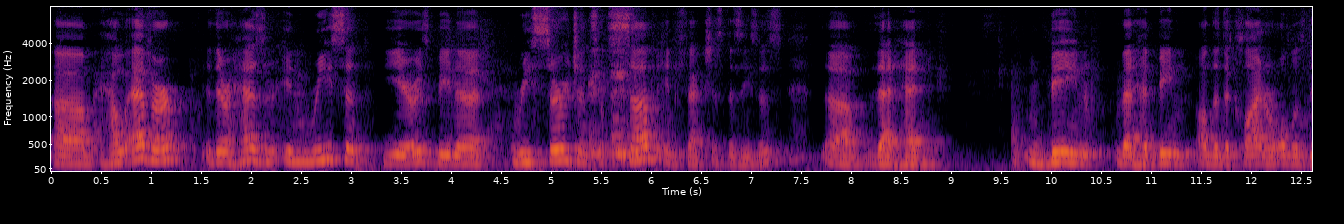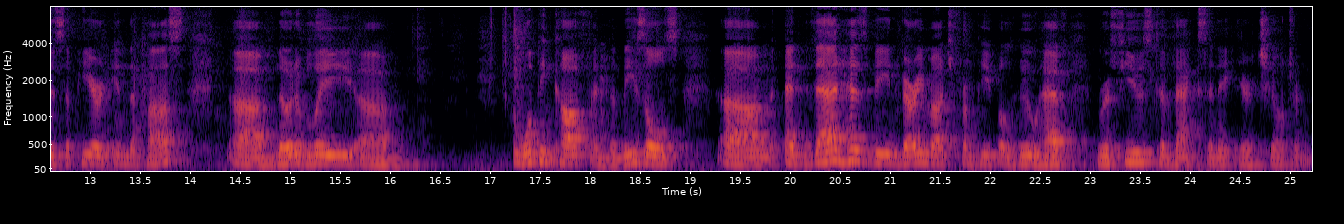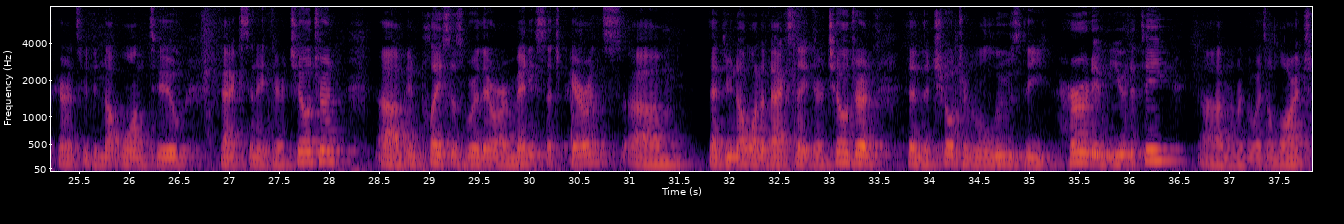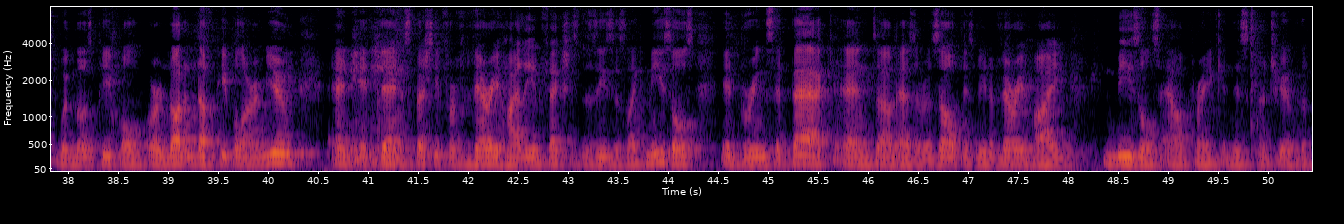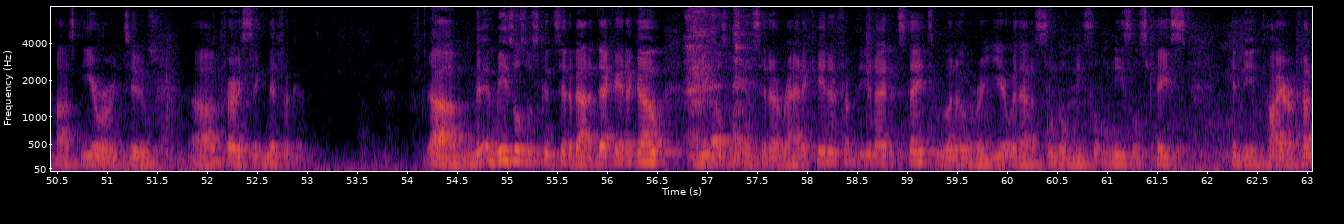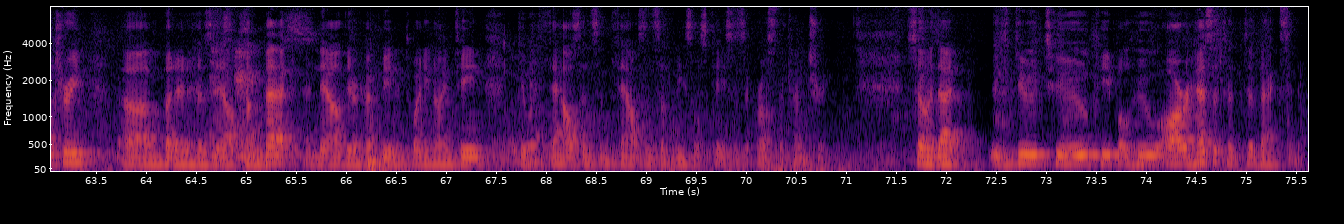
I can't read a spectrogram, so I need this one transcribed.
Um, however, there has in recent years been a resurgence of some infectious diseases um, that had been that had been on the decline or almost disappeared in the past, um, notably whooping cough and the measles. Um, and that has been very much from people who have refused to vaccinate their children, parents who did not want to vaccinate their children. Um, in places where there are many such parents um, that do not want to vaccinate their children, then the children will lose the herd immunity. Um, in other words, a large, when most people or not enough people are immune, and it then, especially for very highly infectious diseases like measles, it brings it back, and um, as a result, there's been a very high measles outbreak in this country over the past year or two, uh, very significant. Um, measles was considered about a decade ago. Measles was considered eradicated from the United States. We went over a year without a single measles, measles case in the entire country, um, but it has now come back, and now there have been in 2019 there were thousands and thousands of measles cases across the country. So that is due to people who are hesitant to vaccinate.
